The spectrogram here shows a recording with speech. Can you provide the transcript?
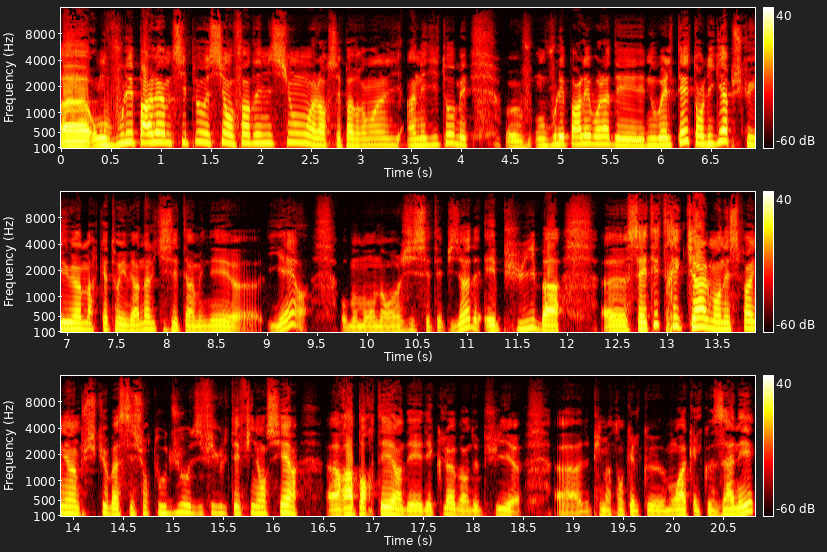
Euh, on voulait parler un petit peu aussi en fin d'émission. Alors c'est pas vraiment un, édito, mais on voulait parler voilà des, nouvelles têtes en Liga puisqu'il y a eu un mercato hivernal qui s'est terminé hier au moment où on enregistre cet épisode. Et puis bah ça a été très calme en Espagne hein, puisque bah c'est surtout dû aux difficultés financières rapportées hein, des, clubs hein, depuis depuis maintenant quelques mois, quelques années.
